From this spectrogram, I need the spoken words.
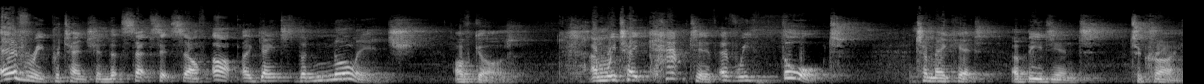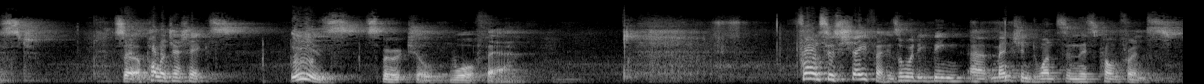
every pretension that sets itself up against the knowledge of God. And we take captive every thought to make it obedient to Christ. So, apologetics is spiritual warfare. Francis Schaeffer has already been uh, mentioned once in this conference.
